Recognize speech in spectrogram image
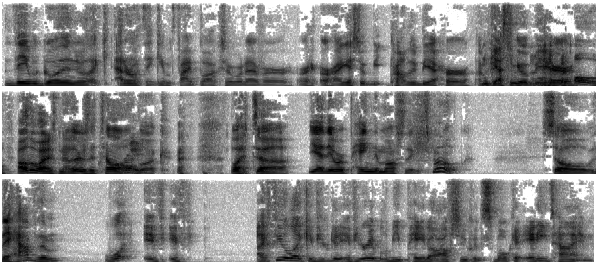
they would go in and they're like, I don't know if they give him five bucks or whatever, or, or I guess it would be probably be a her. I'm guessing it would be her. Otherwise, no, there's a tell-all Right. book. but uh, yeah, they were paying them off so they could smoke. So they have them. Well, if if I feel like if you're gonna, if you're able to be paid off so you could smoke at any time,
